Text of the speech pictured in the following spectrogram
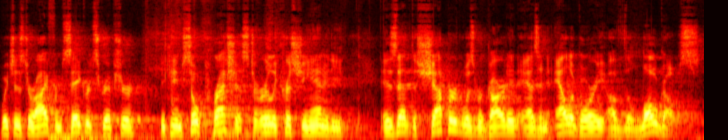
which is derived from sacred scripture, became so precious to early Christianity is that the shepherd was regarded as an allegory of the Logos.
